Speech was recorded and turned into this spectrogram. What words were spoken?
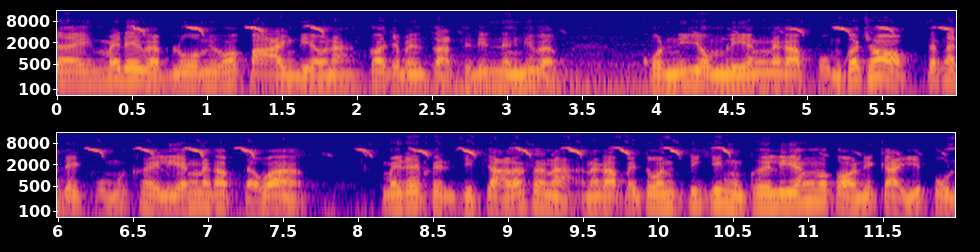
เลย ไม่ได้แบบรวมเฉพาะปลาอย่างเดียวนะก็จะเป็นสัตว์ชนิดหนึ่งที่แบบคนนิยมเลี้ยงนะครับ ผมก็ชอบตั้งแต่เด็กผมก็เคยเลี้ยงนะครับ แต่ว่า ไม่ได้เป็นจิตจาลักษณะนะครับไอตัวจริงๆผมเคยเลี้ยงเมื่อก่อนนี่ไก่ญี่ปุ่น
